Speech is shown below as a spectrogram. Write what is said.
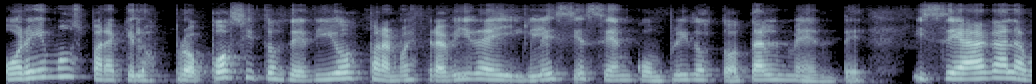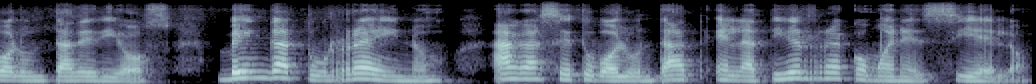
Oremos para que los propósitos de Dios para nuestra vida e iglesia sean cumplidos totalmente y se haga la voluntad de Dios. Venga tu reino, hágase tu voluntad en la tierra como en el cielo.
